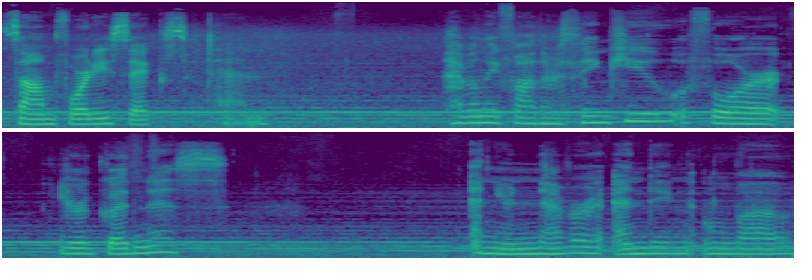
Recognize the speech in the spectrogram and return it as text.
Psalm 46 10. Heavenly Father, thank you for your goodness and your never ending love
